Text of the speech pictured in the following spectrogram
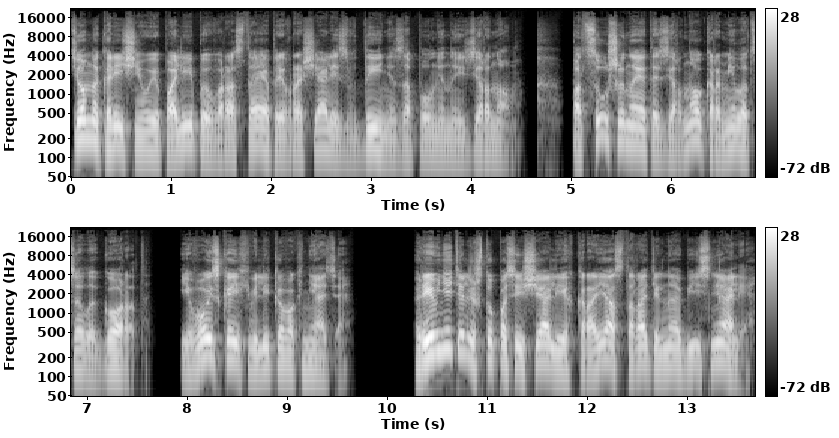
темно коричневые полипы, вырастая, превращались в дыни, заполненные зерном. Подсушенное это зерно кормило целый город и войско их великого князя. Ревнители, что посещали их края, старательно объясняли:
